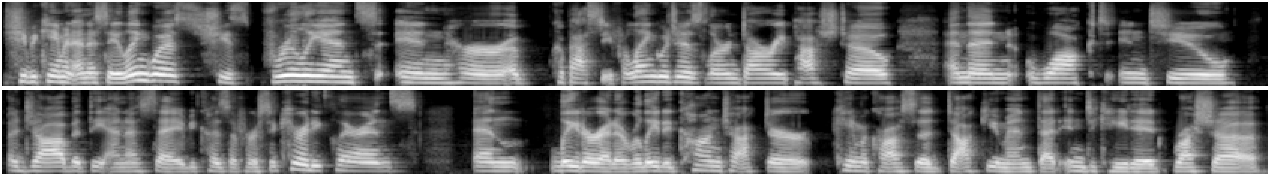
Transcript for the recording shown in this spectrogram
she became an NSA linguist. She's brilliant in her uh, capacity for languages, learned Dari Pashto, and then walked into a job at the NSA because of her security clearance. And later, at a related contractor, came across a document that indicated Russia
